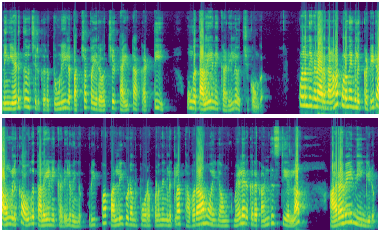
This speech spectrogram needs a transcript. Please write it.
நீங்க எடுத்து வச்சிருக்கிற துணியில பச்சை பயிரை வச்சு டைட்டா கட்டி உங்க தலையணை கடியில வச்சுக்கோங்க. குழந்தைகளாக இருந்தாங்கன்னா குழந்தைங்களுக்கு கட்டிட்டு அவங்களுக்கு அவங்க தலையணை கடையில் வைங்க. குறிப்பாக பள்ளிக்கூடம் போகிற குழந்தைங்களுக்குலாம் தவறாமல் வைங்க. அவங்க மேலே இருக்கிற கண்திஷ்டி எல்லாம் அறவே நீங்கிடும்.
